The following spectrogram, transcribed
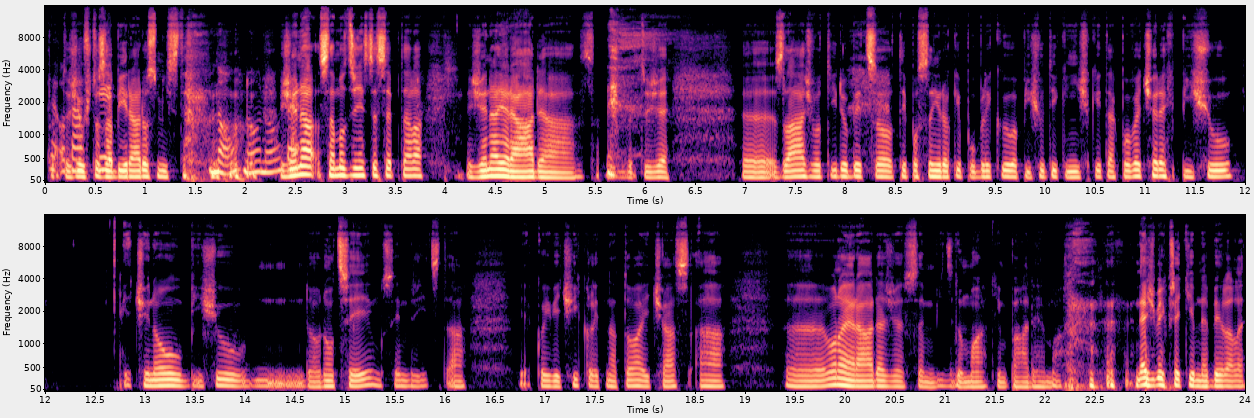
protože otázky... už to zabírá dost místa. No, no, no. žena, tak... samozřejmě jste se ptala, žena je ráda, protože zvlášť od té doby, co ty poslední roky publikuju a píšu ty knížky, tak po večerech píšu Většinou píšu do noci, musím říct, a jako i větší klid na to a i čas a e, ona je ráda, že jsem víc doma tím pádem, a než bych předtím nebyl, ale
